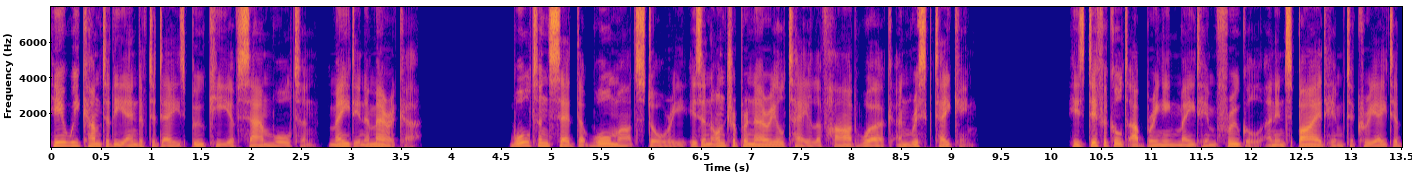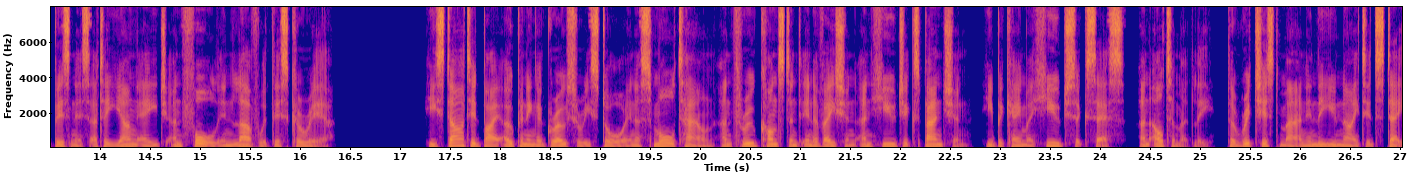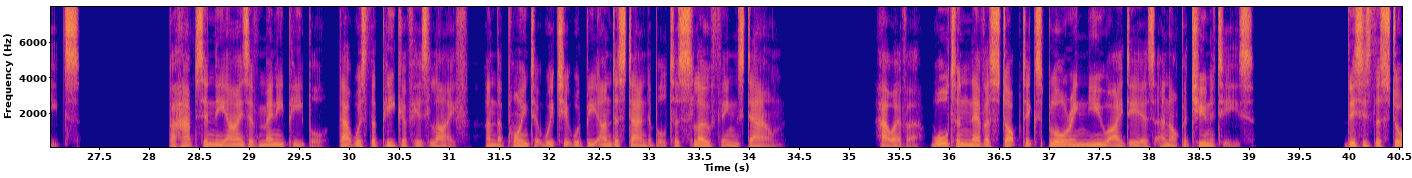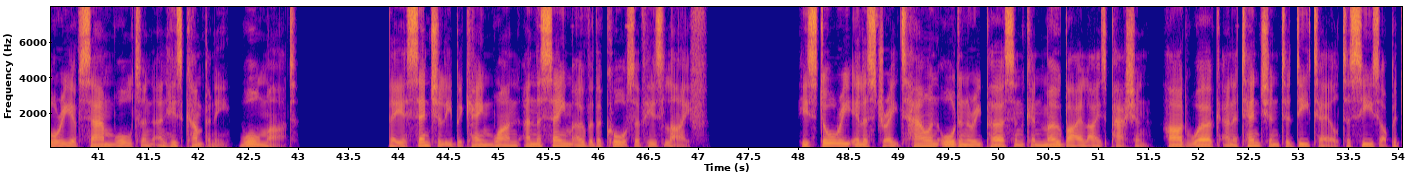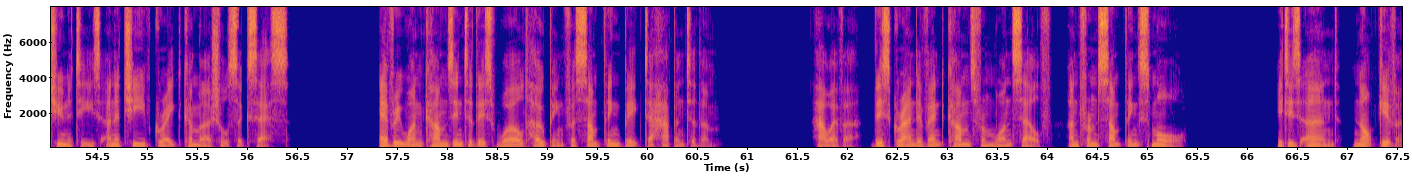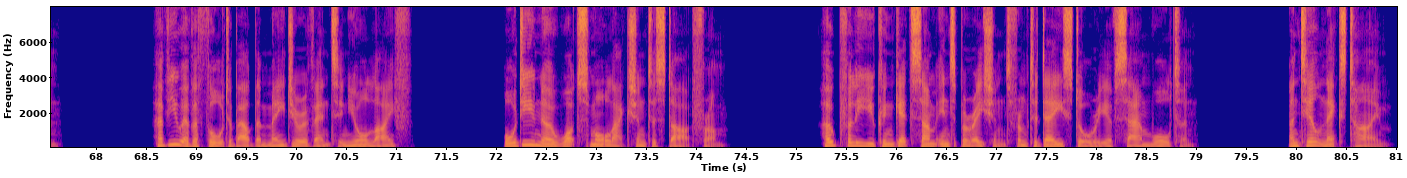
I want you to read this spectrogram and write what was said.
Here we come to the end of today's Bookey of Sam Walton, Made in America. Walton said that Walmart's story is an entrepreneurial tale of hard work and risk taking. His difficult upbringing made him frugal and inspired him to create a business at a young age and fall in love with this career. He started by opening a grocery store in a small town, and through constant innovation and huge expansion, he became a huge success, and ultimately, the richest man in the United States. Perhaps in the eyes of many people, that was the peak of his life, and the point at which it would be understandable to slow things down. However, Walton never stopped exploring new ideas and opportunities. This is the story of Sam Walton and his company, Walmart. They essentially became one and the same over the course of his life. His story illustrates how an ordinary person can mobilize passion, hard work, and attention to detail to seize opportunities and achieve great commercial success. Everyone comes into this world hoping for something big to happen to them. However, this grand event comes from oneself, and from something small. It is earned, not given. Have you ever thought about the major events in your life? Or do you know what small action to start from? Hopefully, you can get some inspirations from today's story of Sam Walton. Until next time.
